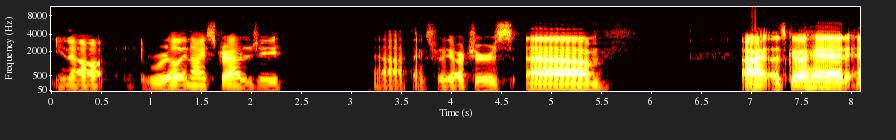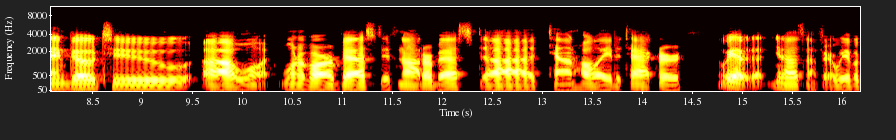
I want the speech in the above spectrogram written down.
you know, really nice strategy. Uh, thanks for the archers. Um, all right, let's go ahead and go to uh, one of our best, if not our best, uh, Town Hall 8 attacker. We have, you know, that's not fair. We have a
